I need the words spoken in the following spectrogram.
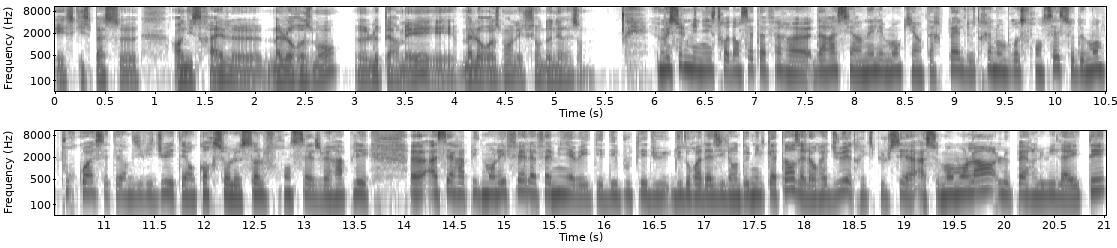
Et ce qui se passe en Israël, malheureusement, le permet. Et malheureusement, les faits ont donné raison. Monsieur le ministre, dans cette affaire euh, d'Arras, il y a un élément qui interpelle de très nombreux Français, se demandent pourquoi cet individu était encore sur le sol français. Je vais rappeler euh, assez rapidement les faits. La famille avait été déboutée du, droit d'asile en 2014. Elle aurait dû être expulsée à, ce moment-là. Le père, lui, l'a été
